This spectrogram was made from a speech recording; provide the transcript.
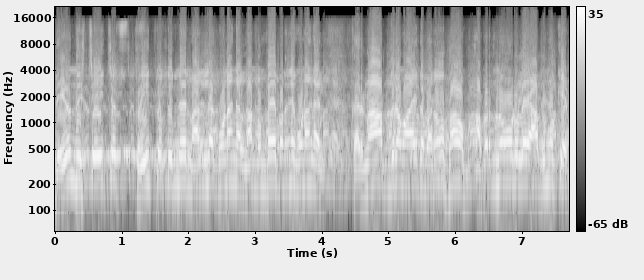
ദൈവം നിശ്ചയിച്ച സ്ത്രീത്വത്തിന്റെ നല്ല ഗുണങ്ങൾ നാം മുമ്പേ പറഞ്ഞ ഗുണങ്ങൾ കരുണാർദ്രമായിട്ട് മനോഭാവം അവരിനോടുള്ള ആഭിമുഖ്യം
